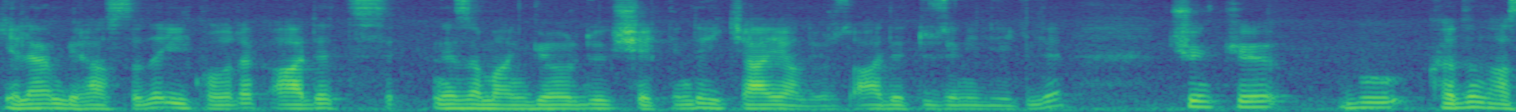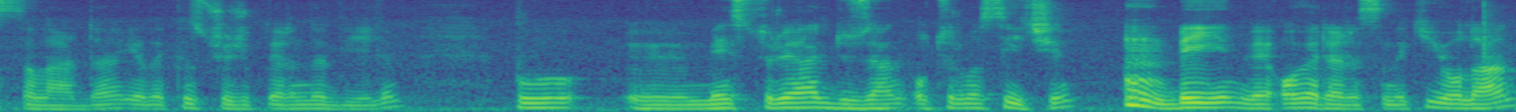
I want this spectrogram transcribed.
gelen bir hastada ilk olarak adet ne zaman gördüğü şeklinde hikaye alıyoruz adet düzeniyle ilgili. Çünkü bu kadın hastalarda ya da kız çocuklarında diyelim bu e, menstrüel düzen oturması için beyin ve over arasındaki yolağın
